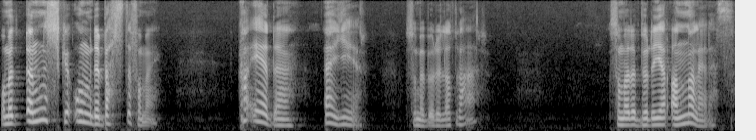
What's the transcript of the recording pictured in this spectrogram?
og med et ønske om det beste for meg. Hva er det jeg gjør som jeg burde latt være? Som jeg burde gjøre annerledes?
